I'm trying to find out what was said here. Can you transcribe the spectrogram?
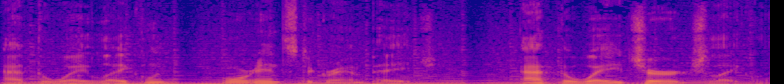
at The Way Lakeland or Instagram page at The Way Church Lakeland.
